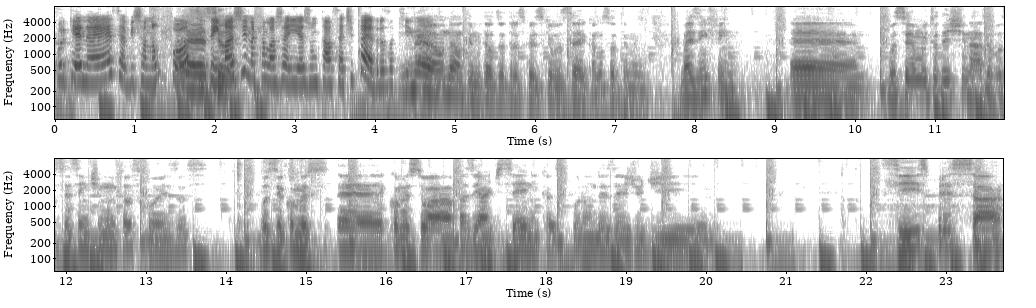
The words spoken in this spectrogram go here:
Porque, né, se a bicha não fosse, É, você eu- imagina que ela já ia juntar sete pedras aqui, né? Não, não, tem muitas outras coisas que você é que eu não sou também. Mas enfim. é, Você é muito destinada, você sente muitas coisas. Você come... é, começou a fazer artes cênicas por um desejo de se expressar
